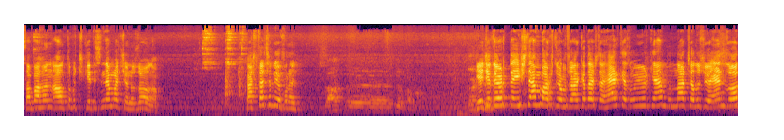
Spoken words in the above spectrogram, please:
Sabahın altı buçuk yedisinde mi açıyorsunuz oğlum? Kaçta açılıyor fırın? Saat e, 4 ama. Gece dörtte işten başlıyormuş arkadaşlar. Herkes uyurken bunlar çalışıyor. En zor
